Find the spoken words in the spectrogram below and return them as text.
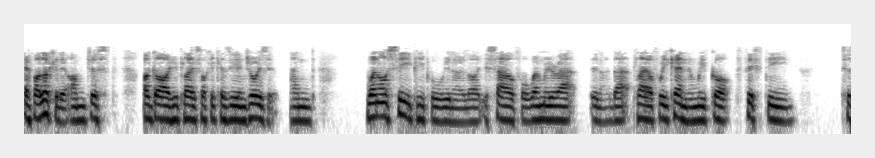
if I look at it, I'm just a guy who plays hockey because he enjoys it. And when I see people, you know, like yourself, or when we were at you know that playoff weekend, and we've got 50 to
